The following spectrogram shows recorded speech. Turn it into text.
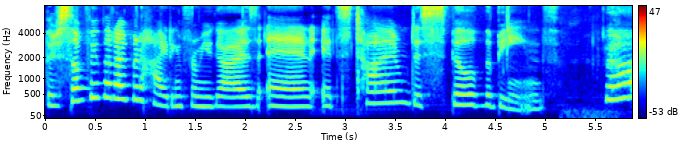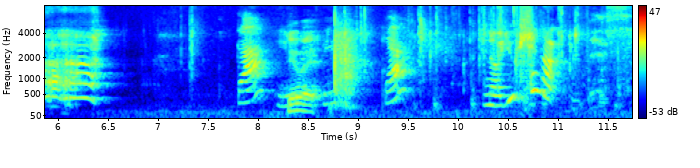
There's something that I've been hiding from you guys, and it's time to spill the beans. Ah! Do it. No, you cannot do this.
